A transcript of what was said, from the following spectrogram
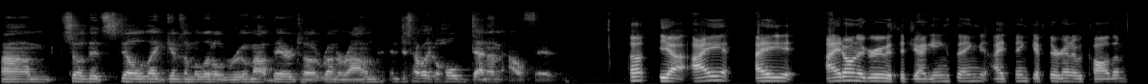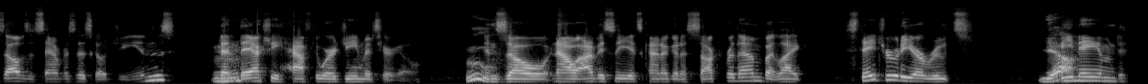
um, so that still like gives them a little room out there to run around and just have like a whole denim outfit. Uh, yeah, I I I don't agree with the jegging thing. I think if they're gonna call themselves the San Francisco Jeans, then Mhm. they actually have to wear jean material. Ooh, And so now obviously it's kind of going to suck for them, but like stay true to your roots. yeah. Be named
